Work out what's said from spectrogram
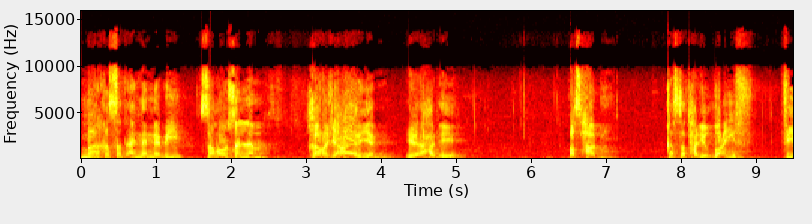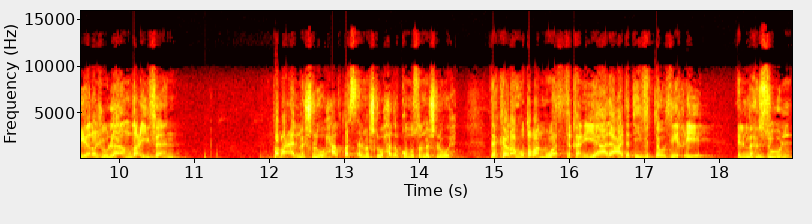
ما قصة أن النبي صلى الله عليه وسلم خرج عاريا إلى أحد إيه؟ أصحابه. قصة حديث ضعيف. فيه رجلان ضعيفان. طبعا المشلوح القص المشلوح هذا القمص المشلوح. ذكره طبعا موثقا إياه على عادته في التوثيق إيه؟ المهزول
